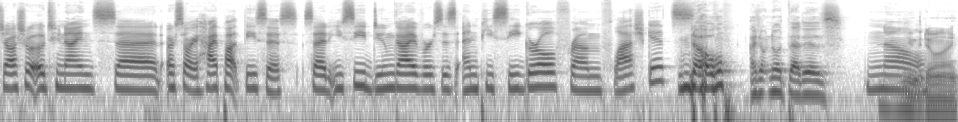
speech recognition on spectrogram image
Joshua029 said, or sorry, Hypothesis said, you see Doom Guy versus NPC Girl from Flashgitz? No, I don't know what that is. No. Neither do I.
